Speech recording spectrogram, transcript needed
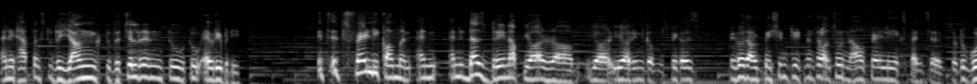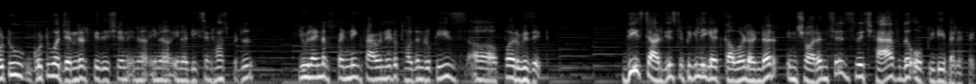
and it happens to the young, to the children, to to everybody. It's it's fairly common, and and it does drain up your uh, your your incomes because because outpatient treatments are also now fairly expensive. So to go to go to a general physician in a in a in a decent hospital, you will end up spending 500 to 1000 rupees uh, per visit. These charges typically get covered under insurances which have the OPD benefit.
